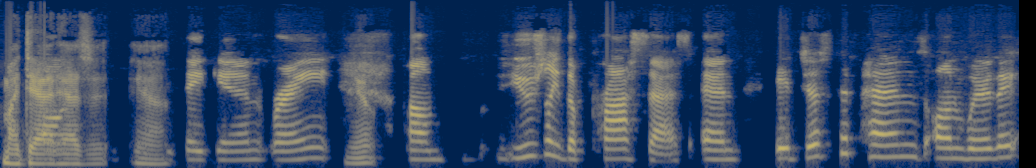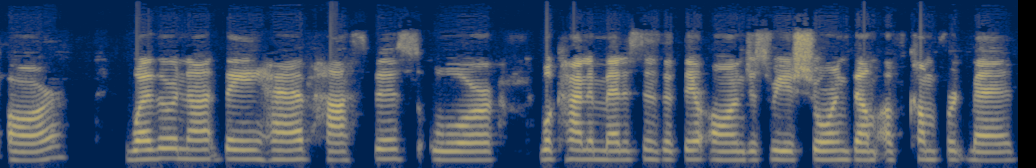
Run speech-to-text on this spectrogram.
My dad has it. Yeah. take in, right? Yep. um, usually the process and it just depends on where they are whether or not they have hospice or what kind of medicines that they're on just reassuring them of comfort meds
